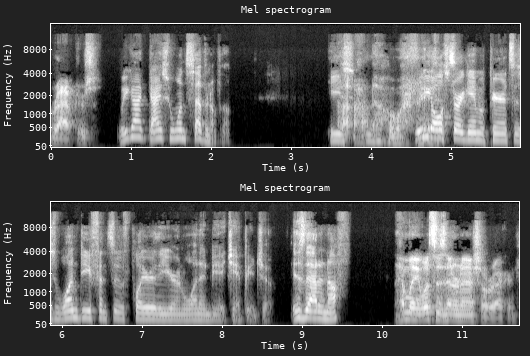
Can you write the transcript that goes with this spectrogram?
Raptors. we got guys who won seven of them. He's I, I know. three All Star game appearances, one Defensive Player of the Year, and one NBA championship. Is that enough? How many? What's his international record?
